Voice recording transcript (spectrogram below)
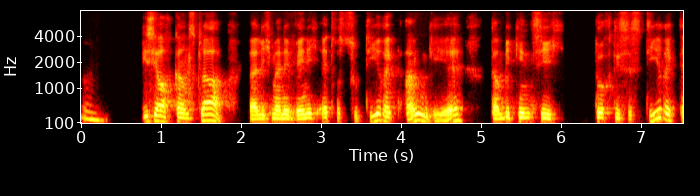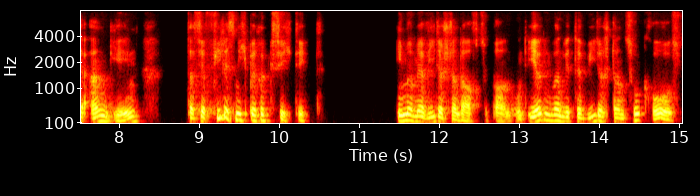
Mhm. Ist ja auch ganz klar, weil ich meine, wenn ich etwas zu direkt angehe, dann beginnt sich durch dieses direkte Angehen, das ja vieles nicht berücksichtigt, immer mehr Widerstand aufzubauen. Und irgendwann wird der Widerstand so groß,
